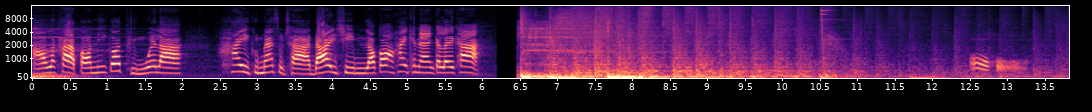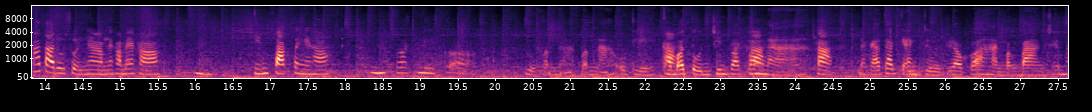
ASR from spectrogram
เอาละค่ะ ตอนนี้ก็ถึงเวลา ให้คุณแม่สุชาได้ชิม แล้วก็ให้คะแนนกันเลยค่ะ โอ้โห หน้าตาดูสวยงามนะคะแม่คะอืมชิ้นฟักเป็นไงคะชิ้นฟักนี่ก็ดูความหนาความหนาโอเคค่ะคำว่าตุ๋นชิ้นฟักต้องค่ะหนาค่ะนะคะ ถ้าแกงจืดเราก็หั่นบางๆ ใช่ไหม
